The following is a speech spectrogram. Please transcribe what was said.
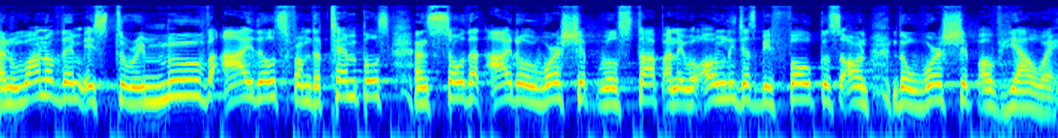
And one of them is to remove idols from the temples, and so that idol worship will stop and it will only just be focused on the worship of Yahweh.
